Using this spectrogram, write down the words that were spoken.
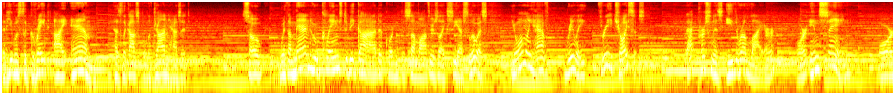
that he was the great I am, as the Gospel of John has it. So, with a man who claims to be God, according to some authors like C.S. Lewis, you only have really three choices that person is either a liar or insane or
